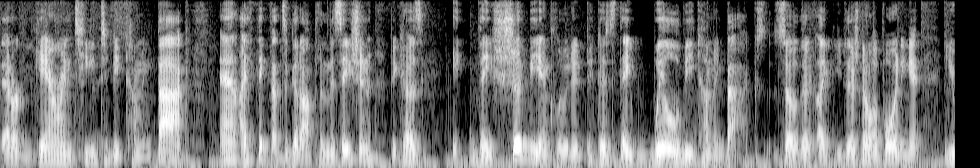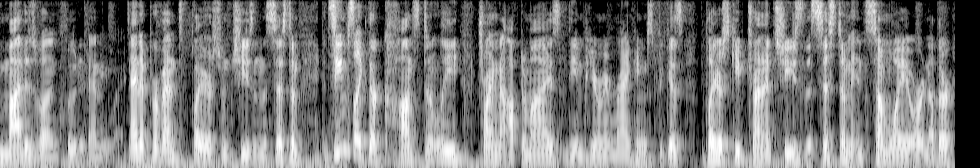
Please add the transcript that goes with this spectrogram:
that are guaranteed to be coming back. And I think that's a good optimization because they should be included because they will be coming back. So they're like there's no avoiding it. You might as well include it anyway. And it prevents players from cheesing the system. It seems like they're constantly trying to optimize the Imperium rankings because players keep trying to cheese the system in some way or another.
